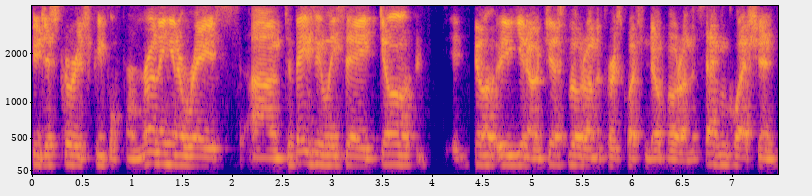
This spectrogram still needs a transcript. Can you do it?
to discourage people from running in a race, um, to basically say don't don't you know just vote on the first question, don't vote on the second question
